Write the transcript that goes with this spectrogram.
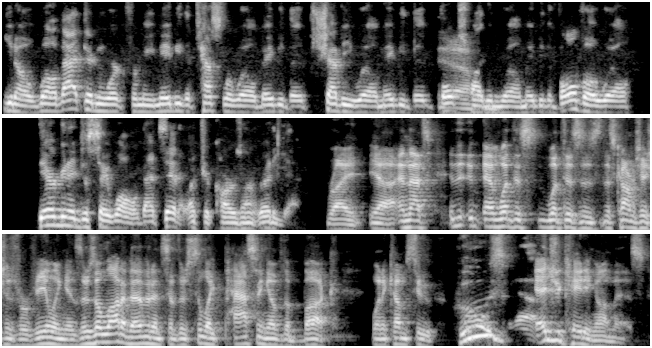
you know, well, that didn't work for me. Maybe the Tesla will, maybe the Chevy will, maybe the Volkswagen yeah. will, maybe the Volvo will. They're going to just say, well, that's it. Electric cars aren't ready yet. Right. Yeah. And that's and what this what this is this conversation is revealing is there's a lot of evidence that there's still like passing of the buck when it comes to who's oh, yeah. educating on this.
